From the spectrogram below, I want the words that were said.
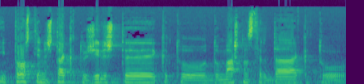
и прости неща, като жилище, като домашна среда, като,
